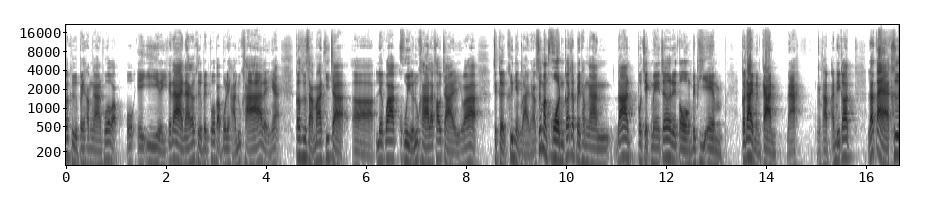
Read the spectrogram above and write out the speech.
ก็คือไปทำงานพวกแบบโอเออะไรอย่างนี้ก็ได้นะก็คือเป็นพวกแบบบริหารลูกค้าอะไรอย่างเงี้ยก็คือสามารถที่จะเอ่อเรียกว่าคุยกับลูกค้าแล้วเข้าใจว่าจะเกิดขึ้นอย่างไรนะครับ ซึ่งบางคนก็จะไปทำงานด้าน project manager โดยตรงเป็น PM ก็ได้เหมือนกันนะนะครับอันนี้ก็แล้วแต่คือ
